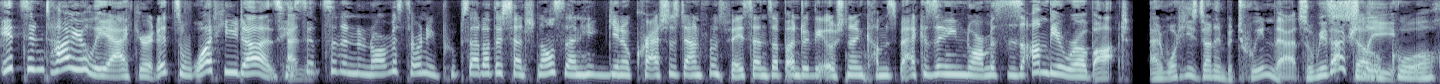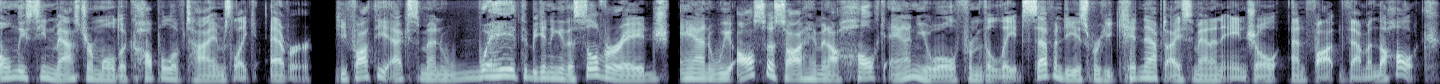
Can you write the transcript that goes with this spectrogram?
It's entirely accurate. It's what he does. He sits in an enormous throne, he poops out other sentinels, then he, you know, crashes down from space, ends up under the ocean, and comes back as an enormous zombie robot. And what he's done in between that. So we've So actually cool. only seen Master Mold a couple of times, like ever. He fought the X Men way at the beginning of the Silver Age, and we also saw him in a Hulk annual from the late 70s where he kidnapped Iceman and Angel and fought them and the Hulk.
